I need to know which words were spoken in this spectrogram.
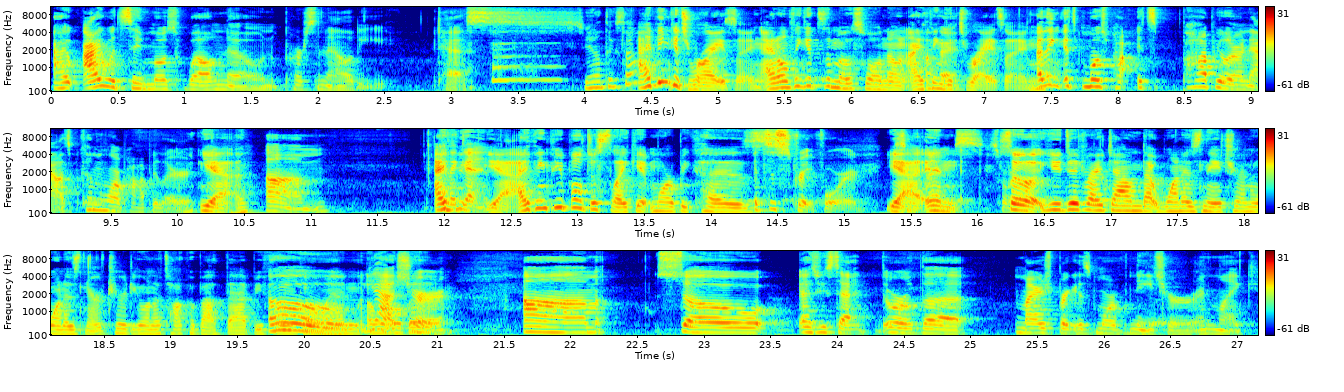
I, I would say most well known personality test. You don't think so? I think it's rising. I don't think it's the most well known. I think it's rising. I think it's most po- it's popular now. It's becoming more popular. yeah. Um, I and think, again- yeah, I think people just like it more because it's just straightforward. Yeah, and so of. you did write down that one is nature and one is nurture. Do you want to talk about that before we go in? A Oh, yeah, little sure. Um, so as you said, or the Myers Briggs is more of nature and like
